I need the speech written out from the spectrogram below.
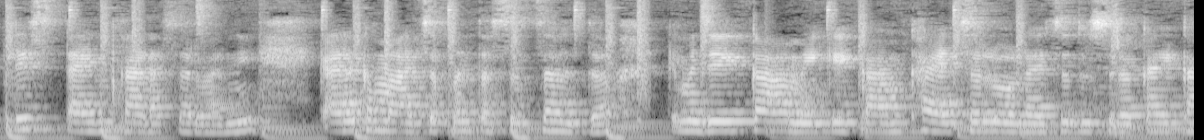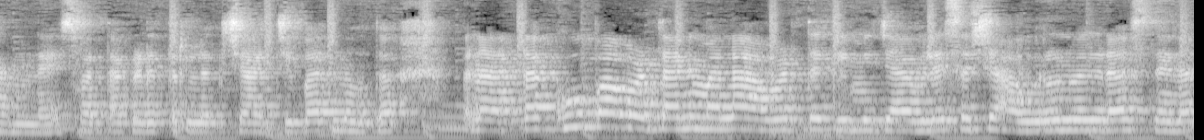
प्लीज टाईम काढा सर्वांनी. कारण का माझं पण तसंच झालं की म्हणजे काम एक एक काम खायचं लोलायचं दुसरं काही काम नाही. स्वतःकडे तर लक्ष अजिबात नव्हतं. पण आता खूप आवडतं आणि मला आवडतं की मी ज्यावेळेस अशी आवरून वगैरे असते ना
